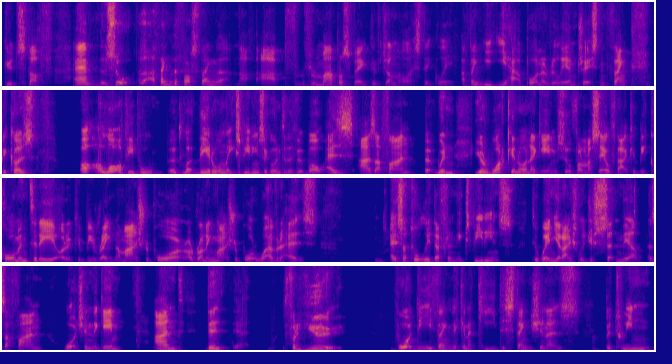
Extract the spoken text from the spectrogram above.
Good stuff. Um, so I think the first thing that, f- from my perspective, journalistically, I think you, you hit upon a really interesting thing because a, lot of people, their only experience of going to the football is as a fan. But when you're working on a game, so for myself, that could be commentary or it could be writing a match report or running match report, whatever it is, it's a totally different experience to when you're actually just sitting there as a fan watching the game. And the for you, what do you think the kind of key distinction is between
